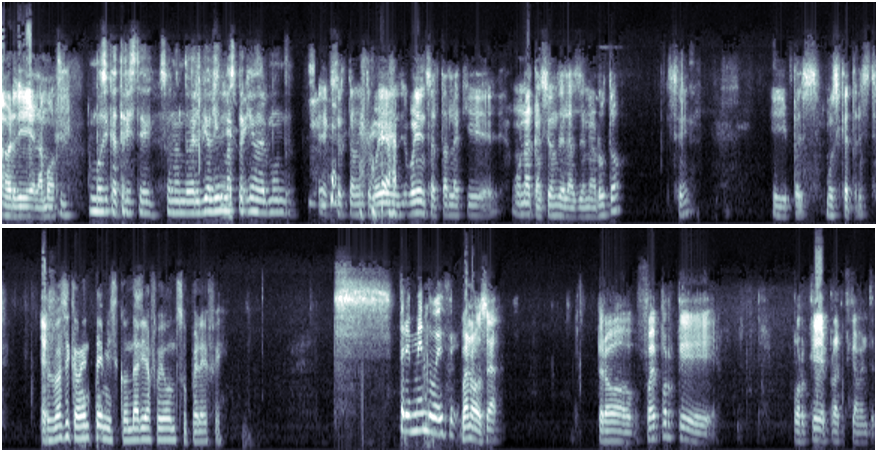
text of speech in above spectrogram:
A ver, di el amor. Música triste sonando, el violín Sí. más pequeño del mundo. Exactamente, voy a, voy a insertarle aquí eh, una canción de las de Naruto, ¿sí? Y pues música triste. Pues básicamente mi secundaria fue un super F. Tremendo F. Bueno, o sea, pero fue porque, ¿por qué prácticamente?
